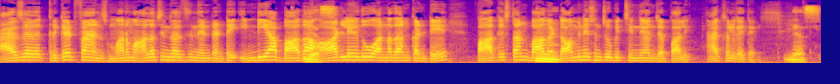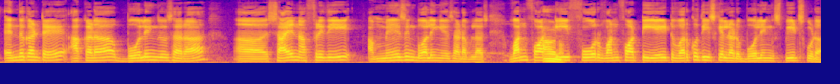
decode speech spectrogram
యాజ్ ఎ క్రికెట్ ఫ్యాన్స్ మనం ఆలోచించాల్సింది ఏంటంటే ఇండియా బాగా. ఆడలేదు అన్నదానికంటే పాకిస్తాన్ బాగా డామినేషన్ చూపించింది అని చెప్పాలి యాక్చువల్గా అయితే ఎందుకంటే అక్కడ బౌలింగ్ చూసారా? షాయిన్ అఫ్రిది అమేజింగ్ బౌలింగ్ వేసాడు Abhilash. One forty four one forty eight వరకు తీసుకెళ్ళాడు బౌలింగ్ స్పీడ్స్ కూడా.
